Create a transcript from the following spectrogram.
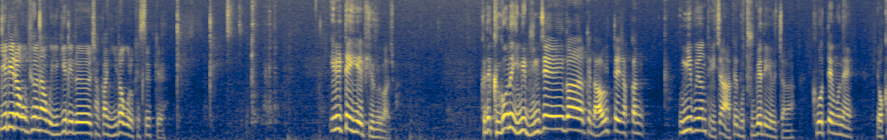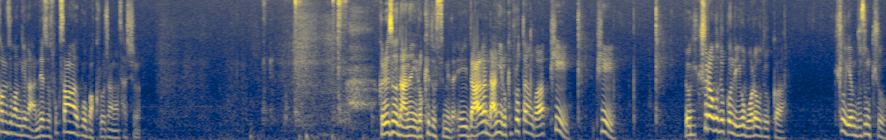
1이라고 표현하고 이 길이를 잠깐 2라고 이렇게 쓸게. 1대2의 비율을 가져. 근데 그거는 이미 문제가 이렇게 나올 때 약간 의미 부연 돼 있잖아. 앞에 뭐 두 배 되어 있잖아. 그것 때문에 역함수 관계가 안 돼서 속상하고 막 그러잖아, 사실은. 그래서 나는 이렇게 뒀습니다. 이, 나, 나는 이렇게 풀었다는 거야. P, P. 여기 Q라고 둘 건데 이거 뭐라고 둘까? Q, 얘 무슨 Q?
